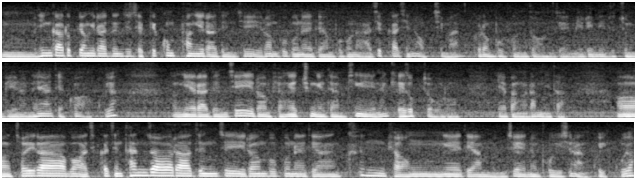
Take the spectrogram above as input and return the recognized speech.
음, 흰가루병이라든지 제피곰팡이라든지 이런 부분에 대한 부분은 아직까지는 없지만 그런 부분도 이제 미리미리 준비는 해야 될 것 같고요. 응애라든지 이런 병해충에 대한 핑해는 계속적으로 예방을 합니다. 어, 저희가 뭐 아직까지는 탄저라든지 이런 부분에 대한 큰 병에 대한 문제는 보이진 않고 있고요.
